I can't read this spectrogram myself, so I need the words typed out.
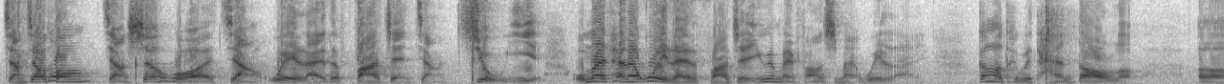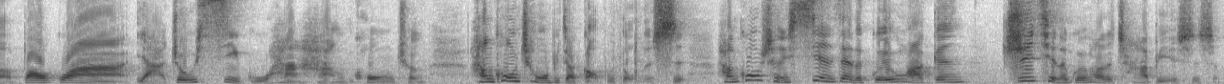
讲交通，讲生活，讲未来的发展，讲就业。我们来谈谈未来的发展，因为买房子是买未来。刚好特别谈到了，呃，包括亚洲戏谷和航空城。航空城我比较搞不懂的是，航空城现在的规划跟之前的规划的差别是什么？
